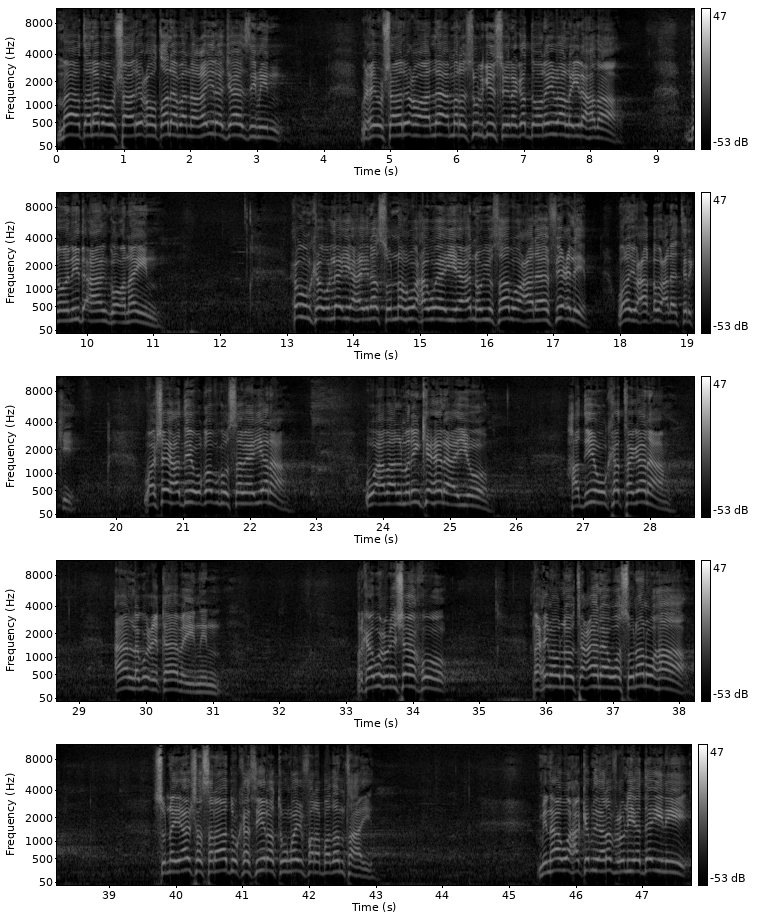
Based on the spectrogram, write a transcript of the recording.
maa talabahu shaaricu talaban hayra jaasimin wixii uu shaaricu alle ama rasuulkiisu inaga doonay baa la yidhaahdaa. Doonid aan go'nayn xukunka uu leeyahayna sunnuhu waxa weeye annahu yuhaabu calaa ficli walaa yucaaqabu calaa tarki waa shay haddii uu qofku sameeyana uu abaalmarin ka helaayo haddii uu ka tagana aan lagu ciqaabaynin markaa wuxuu idhi sheekhu raximahu llahu tacaala wa sunanuhaa sunnayaasha salaaddu kasiiratun way fara badan tahay. Minhaa waxaa ka mid ah rafculyadayni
